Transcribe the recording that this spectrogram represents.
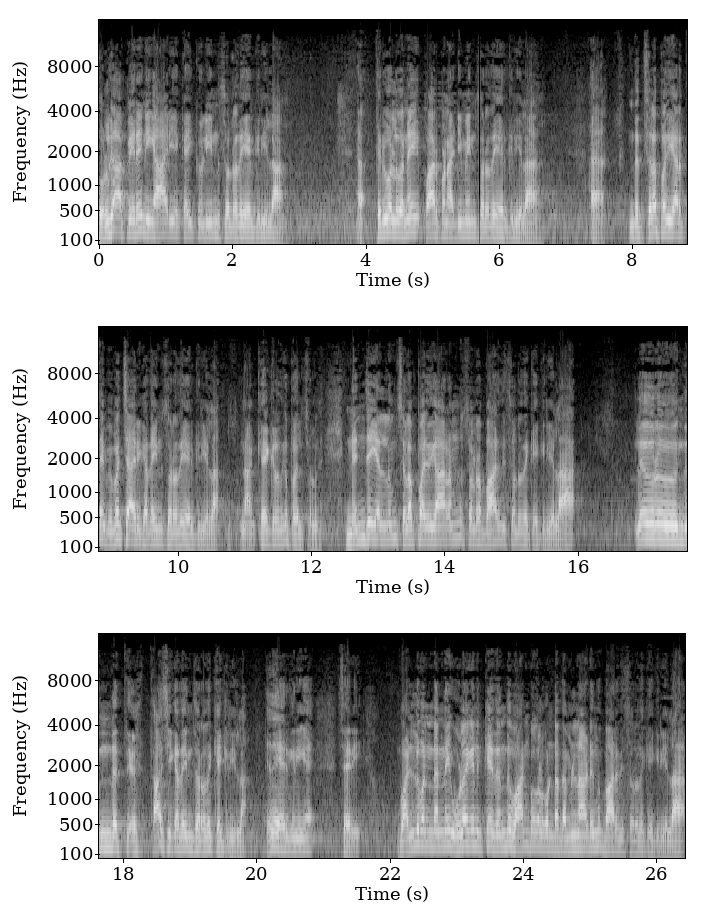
தொல்காப்பியரை நீங்கள் ஆரிய கைக்கூலின்னு சொல்றதை ஏற்கிறீங்களா திருவள்ளுவனை பார்ப்பன அடிமைன்னு சொல்றதை ஏற்கிறீங்களா இந்த சிலப்பதிகாரத்தை விபச்சாரி கதைன்னு சொல்றதை ஏற்கிறீங்களா நான் கேட்கறதுக்கு பதில் சொல்லுங்க. நெஞ்சையல்லும் சிலப்பதிகாரம்னு சொல்ற பாரதி சொல்றதை கேட்கிறீங்களா இல்லை ஒரு இந்த- இந்த தாசி கதைன்னு சொல்றதை கேட்குறீங்களா எதை ஏற்கிறீங்க? சரி. வள்ளுவன் தன்னை உலகனுக்கே தந்து வான்புகழ் கொண்ட தமிழ்நாடுன்னு பாரதி சொல்றதை கேட்குறீங்களா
